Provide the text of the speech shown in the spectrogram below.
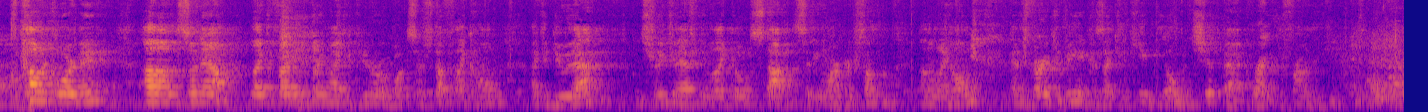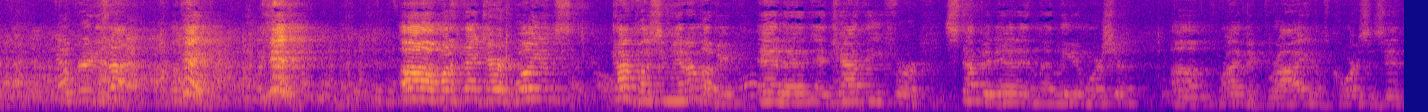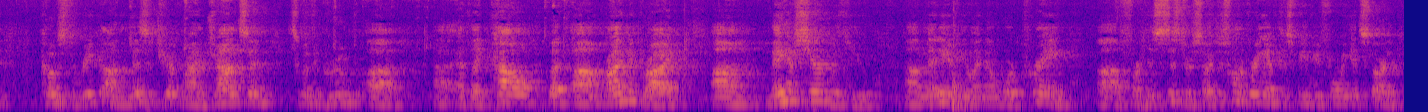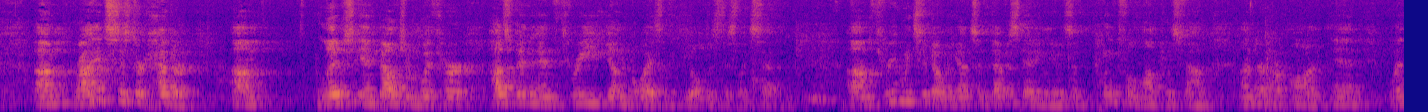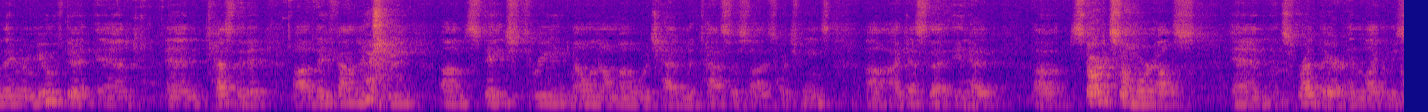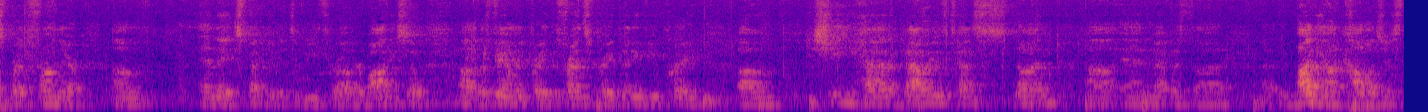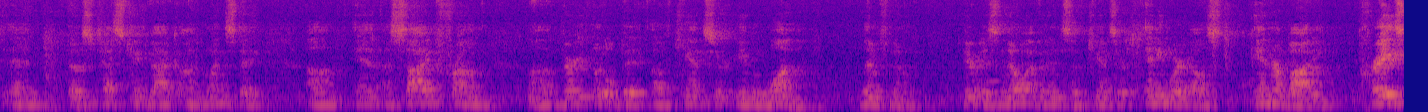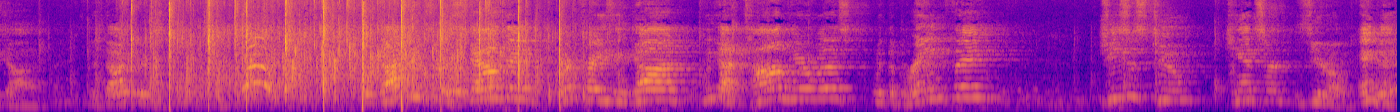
it's color coordinated. Um, so now, like if I need to bring my computer or books or stuff like home, I could do that. And Sheree can ask me to like go stop at the city market or something on the way home. And it's very convenient because I can keep the open chip bag right in front of me. How great is that? Okay, okay. Uh, I want to thank Eric Williams. God bless you, man. I love you. And, and, and Kathy for stepping in and, and leading worship. Um, Ryan McBride, of course, is in Costa Rica on the mission trip. Ryan Johnson is with a group uh, uh, at Lake Powell. But um, Ryan McBride um, may have shared with you, uh, many of you I know were praying uh, for his sister. So I just want to bring you up to speed before we get started. Um, Ryan's sister, Heather, um, lives in Belgium with her husband and three young boys. I think the oldest is like seven. Um, three weeks ago, we got some devastating news. A painful lump was found under her arm. And when they removed it and and tested it, uh, they found it to be um, stage three melanoma, which had metastasized, which means uh, I guess that it had uh, started somewhere else and, and, spread there, and likely spread from there. Um, and they expected it to be throughout her body. So uh, the family prayed, the friends prayed, many of you prayed. Um, she had a battery of tests done uh, and met with uh, by the oncologist, and those tests came back on Wednesday. Um, and aside from uh, very little bit of cancer in one lymph node, there is no evidence of cancer anywhere else in her body. Praise God. The doctors, the doctors are astounded. We're praising God. We got Tom here with us with the brain thing. Jesus 2, cancer 0. Amen.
